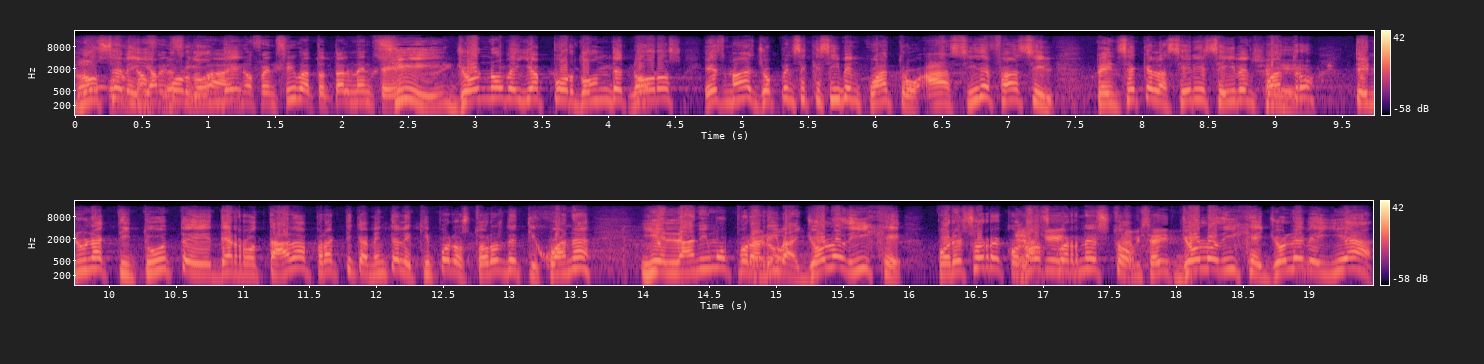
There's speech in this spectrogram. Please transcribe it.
No, se veía por dónde. Inofensiva totalmente. ¿eh? Sí, yo no veía por dónde Toros. Es más, yo pensé que se iba en cuatro, así de fácil. Pensé que la serie se iba en cuatro. Tenía una actitud eh, derrotada prácticamente el equipo de los Toros de Tijuana y el ánimo por arriba. Yo lo dije, por eso reconozco, Ernesto. Yo lo dije, yo le veía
